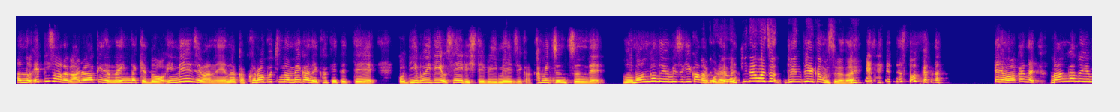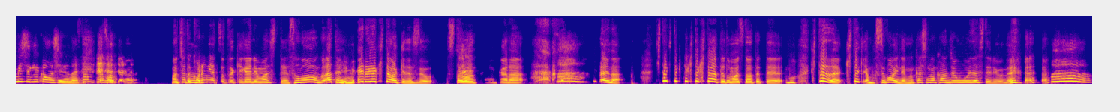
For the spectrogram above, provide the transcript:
あのエピソードがあるわけじゃないんだけど、イメージはね、なんか黒縁の眼鏡かけてて、こう DVD を整理してるイメージが、髪ツンツンで。あ、漫画の読みすぎかな、これ。れ沖縄じゃ限定かもしれない。そうかな。え、でもわかんない。漫画の読みすぎかもしれない。まあちょっとこれうん。には続きがありまして、その後はい。にメールが来たわけですよ。ストロンから。みたいな。来た来た来た来た来たって友達となってて、もう来たで、来た来た、もうすごいね、昔の感情を思い出してるよね。でああ、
